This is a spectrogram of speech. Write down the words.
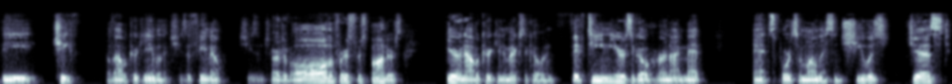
the chief of Albuquerque Ambulance. She's a female. She's in charge of all the first responders here in Albuquerque, New Mexico. And 15 years ago, her and I met at Sports and Wellness, and she was just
